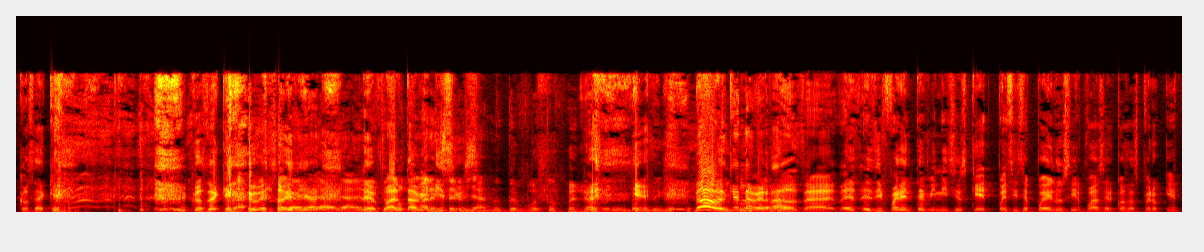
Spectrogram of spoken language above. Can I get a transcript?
cosa que Cosa que hoy día le falta a Vinicius. ya no te puedo tomar no, es que es la verdad, o sea, es, es, diferente Vinicius que pues sí se puede lucir, puede hacer cosas, pero que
